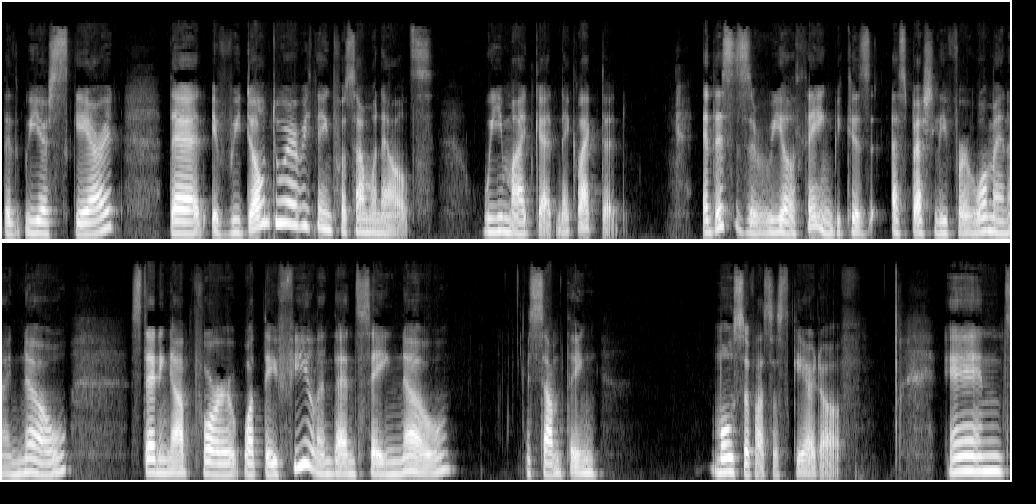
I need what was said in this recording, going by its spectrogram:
that we are scared that if we don't do everything for someone else, we might get neglected. And this is a real thing because especially for women, I know standing up for what they feel and then saying no is something most of us are scared of. And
